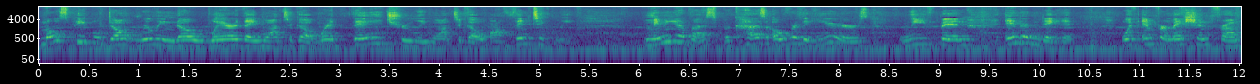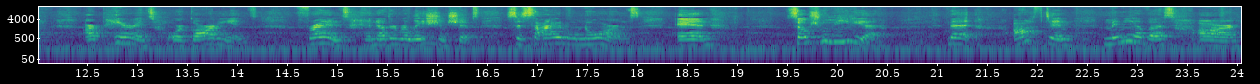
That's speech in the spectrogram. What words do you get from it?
Most people don't really know where they want to go, where they truly want to go authentically. Many of us, because over the years we've been inundated with information from our parents or guardians, friends, and other relationships, societal norms, and social media, that often many of us are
